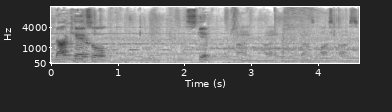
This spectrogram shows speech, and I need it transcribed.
That's Not of your- cancel. Skip. Alright, alright. That was a lost cause.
